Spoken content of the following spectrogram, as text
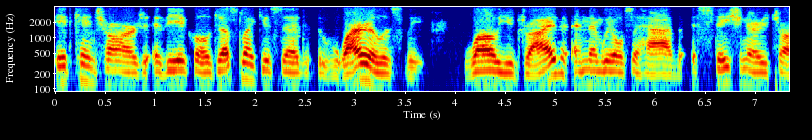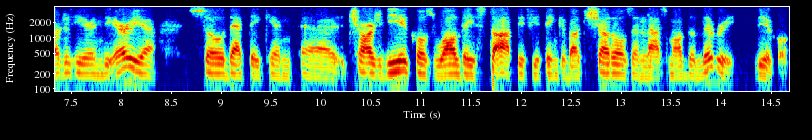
it can charge a vehicle just like you said wirelessly while you drive. And then we also have a stationary charger here in the area so that they can uh, charge vehicles while they stop. If you think about shuttles and last mile delivery vehicles.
